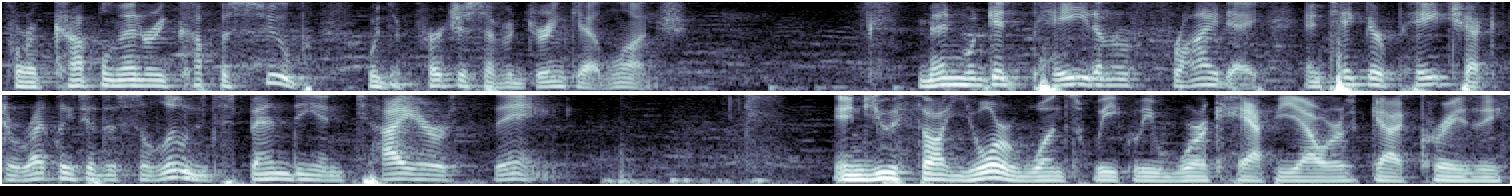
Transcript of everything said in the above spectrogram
for a complimentary cup of soup with the purchase of a drink at lunch. Men would get paid on a Friday and take their paycheck directly to the saloon and spend the entire thing. And you thought your once weekly work happy hours got crazy.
